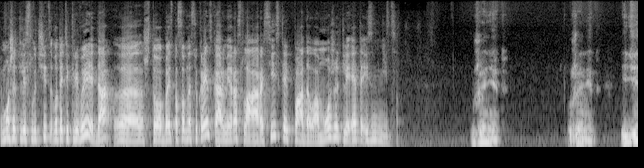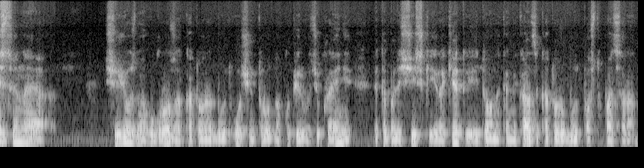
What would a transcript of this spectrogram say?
Может ли случиться, вот эти кривые, да, что боеспособность украинской армии росла, а российской падала, может ли это измениться? Уже нет. Уже нет. Единственная серьезная угроза, которая будет очень трудно купировать Украине, это баллистические ракеты и дроны камикадзе, которые будут поступать с Ирана.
